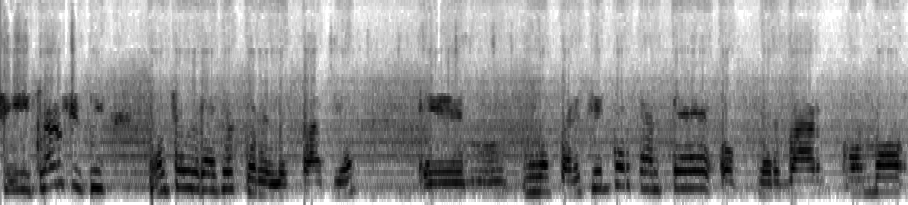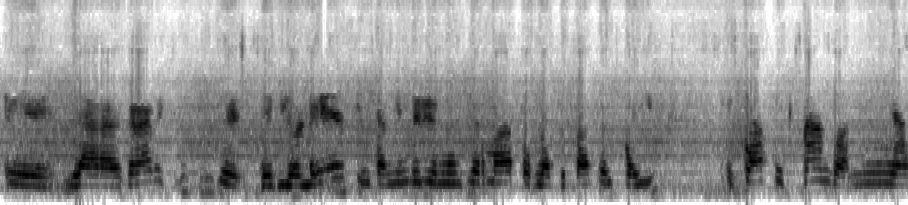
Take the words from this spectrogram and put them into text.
Sí, claro que sí. Muchas gracias por el espacio. Eh, nos pareció importante observar cómo eh, la grave crisis de, violencia y también de violencia armada por la que pasa el país está afectando a niñas,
